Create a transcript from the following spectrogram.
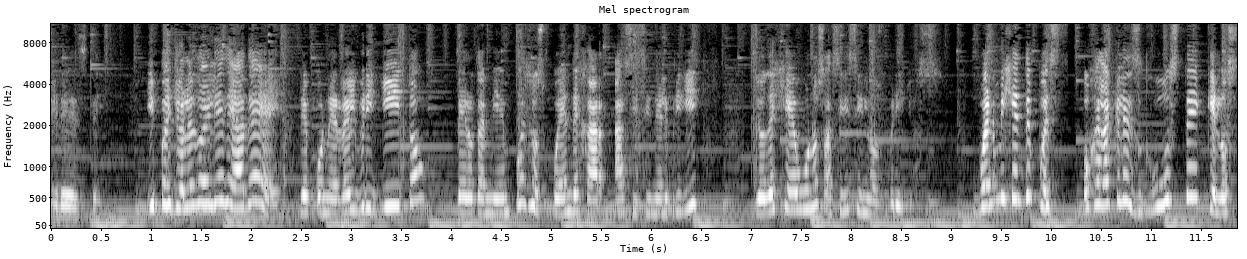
mire este. Y pues yo les doy la idea de, de ponerle el brillito, pero también pues los pueden dejar así sin el brillito. Yo dejé unos así sin los brillos. Bueno, mi gente, pues ojalá que les guste, que los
